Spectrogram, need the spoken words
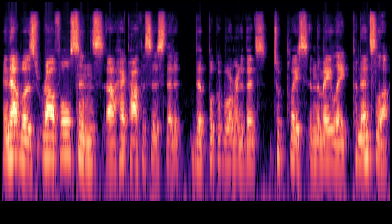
and that was Ralph Olson's hypothesis that it, the Book of Mormon events took place in the Malay Peninsula.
